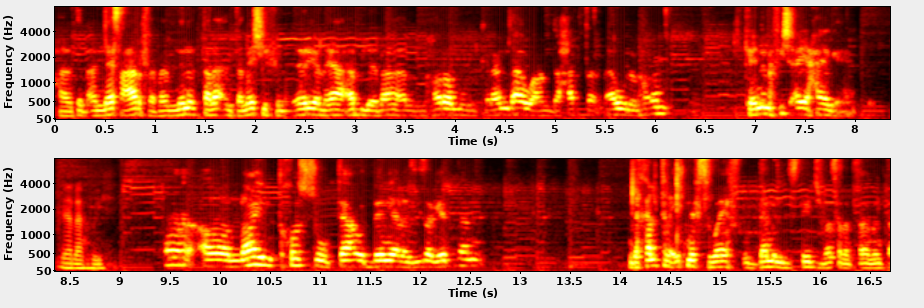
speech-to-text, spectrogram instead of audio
هتبقى الناس عارفة فاهم؟ إن أنت لأ أنت ماشي في الأريا اللي هي قبل بقى الهرم والكلام ده وعند حتى اول الهرم كأن مفيش أي حاجة يعني. يا لهوي. آه اونلاين تخش وبتاع والدنيا لذيذة جدا. دخلت لقيت نفسي واقف قدام ال stage مثلا فاهم أنت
